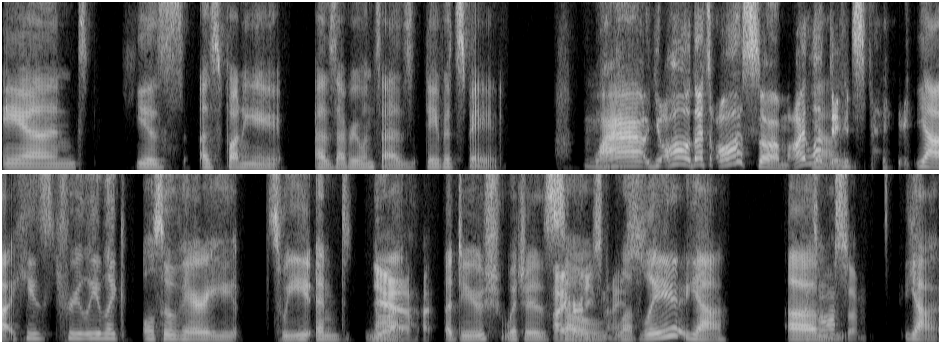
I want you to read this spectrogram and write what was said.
and he is as funny as everyone says. David Spade. Wow. You, oh, that's awesome. I love Yeah. David Spade. Yeah, he's truly like also very sweet and not Yeah. a douche, which is I so nice. lovely. Yeah. That's Um, awesome. Yeah.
